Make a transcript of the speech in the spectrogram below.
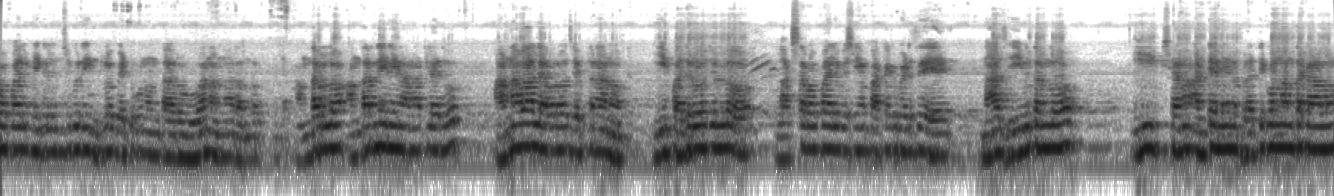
రూపాయలు మిగిలించుకుని ఇంట్లో పెట్టుకుని ఉంటారు అని అన్నారు అందరు. అందరిలో అందరినీ నేను అనట్లేదు. అన్న వాళ్ళు ఎవరో చెప్తున్నాను. ఈ పది రోజుల్లో లక్ష రూపాయల విషయం పక్కకు పెడితే నా జీవితంలో ఈ క్షణం అంటే నేను బ్రతికున్నంత కాలం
